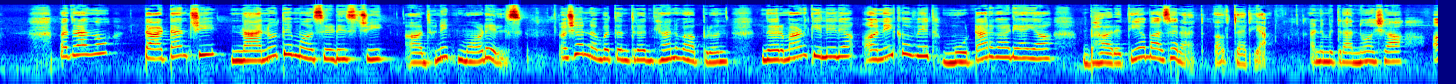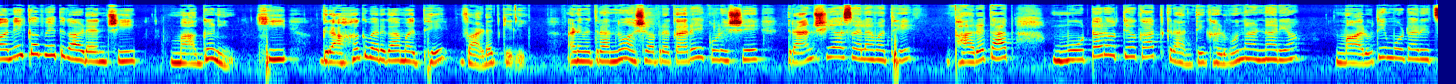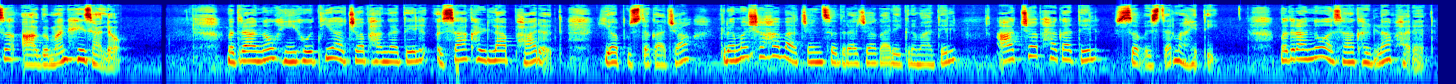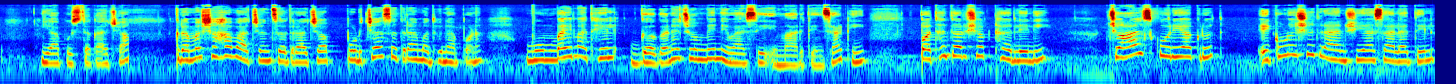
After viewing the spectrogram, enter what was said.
मित्रांनो टाटांची नॅनो ते मर्सिडीजची आधुनिक मॉडेल्स अशा नवतंत्रज्ञान वापरून निर्माण केलेल्या अनेकविध मोटार गाड्या या भारतीय बाजारात अवतरल्या. आणि मित्रांनो अशा अनेकविध गाड्यांची मागणी ही ग्राहक वर्गामध्ये वाढत गेली. आणि मित्रांनो अशा प्रकारे एकोणीसशे त्र्याऐंशी या सालामध्ये भारतात मोटार उद्योगात क्रांती घडवून आणणाऱ्या मारुती मोटारीचं आगमन हे झालं. मित्रांनो ही होती आजच्या भागातील असा खडला भारत या पुस्तकाच्या क्रमशः वाचन सत्राच्या कार्यक्रमातील आजच्या भागातील सविस्तर माहिती. मित्रांनो असा खडला भारत. या पुस्तकाच्या क्रमशः वाचन सत्राच्या पुढच्या सत्रामधून आपण मुंबईमधील गगनचुंबी निवासी इमारतींसाठी पथदर्शक ठरलेली चार्ल्स कोरियाकृत एकोणीसशे त्र्याऐंशी या सालातील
